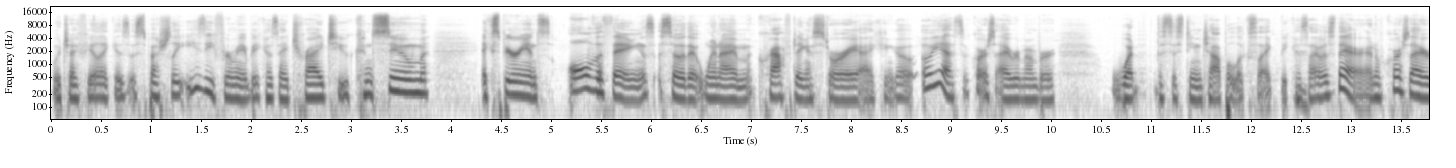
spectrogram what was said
which I feel like is especially easy for me because I try to consume experience all the things so that when I'm crafting a story, I can go, oh, yes, of course, I remember what the Sistine Chapel looks like because I was there. And of course, I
